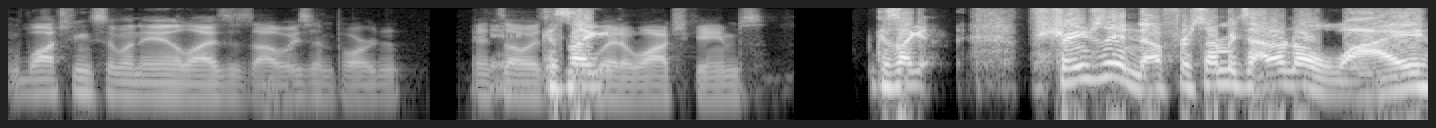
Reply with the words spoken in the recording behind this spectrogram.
watching someone analyze is always important. And it's Yeah, always a good like- way to watch games. because like strangely enough for some reason i don't know why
